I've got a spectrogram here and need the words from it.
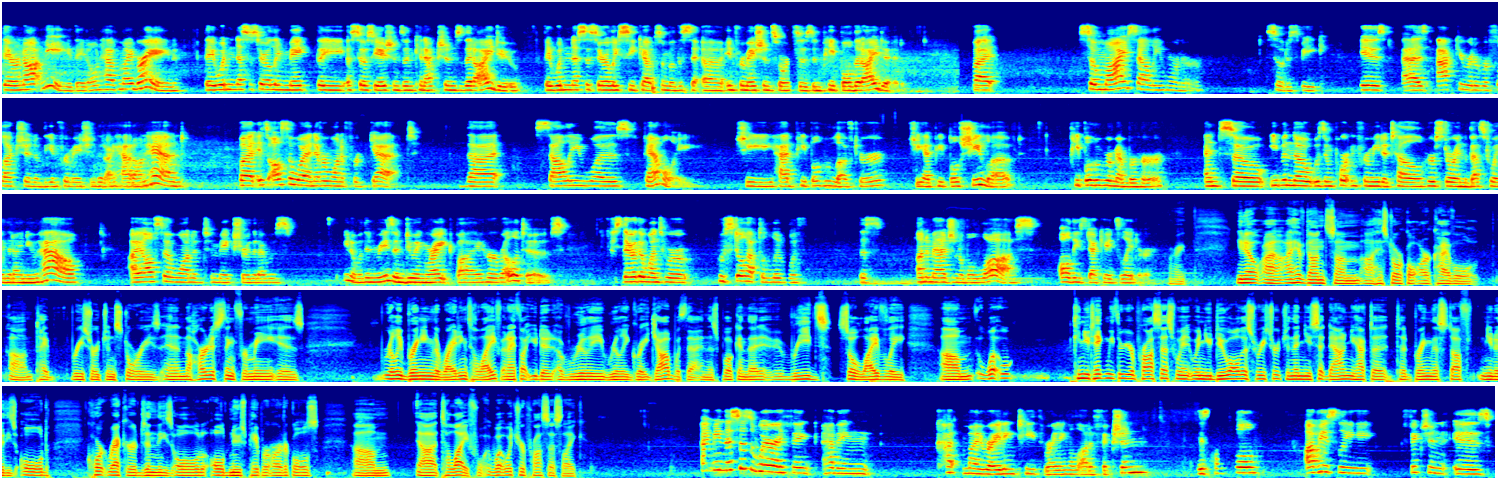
they're not me. They don't have my brain. They wouldn't necessarily make the associations and connections that I do. They wouldn't necessarily seek out some of the uh, information sources and people that I did. But so my Sally Horner, so to speak, is as accurate a reflection of the information that I had on hand. But it's also why I never want to forget that Sally was family. She had people who loved her, she had people she loved, people who remember her. And so, even though it was important for me to tell her story in the best way that I knew how, I also wanted to make sure that I was you know, within reason, doing right by her relatives, because they're the ones who are who still have to live with this unimaginable loss all these decades later. Right. You know, uh, I have done some uh, historical archival um, type research and stories, and the hardest thing for me is really bringing the writing to life. And I thought you did a really, really great job with that in this book, and that it, it reads so lively. Um, what can you take me through your process when, when you do all this research and then you sit down and you have to, to bring this stuff, you know, these old court records and these old old newspaper articles um, uh, to life? What, what's your process like? I mean, this is where I think having cut my writing teeth writing a lot of fiction is helpful. Obviously, fiction is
